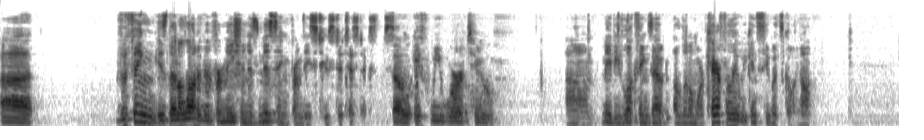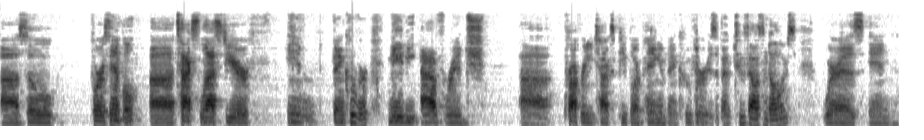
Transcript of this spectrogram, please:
Uh, the thing is that a lot of information is missing from these two statistics. So if we were to um, maybe look things out a little more carefully, we can see what's going on. Uh, so, for example, uh, tax last year in Vancouver, maybe average uh, property tax people are paying in Vancouver is about $2,000, whereas in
